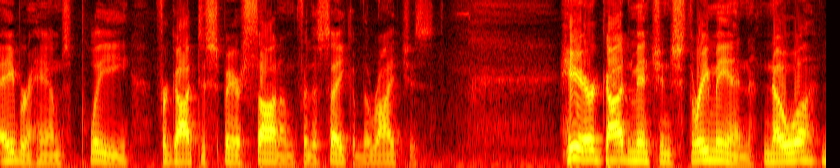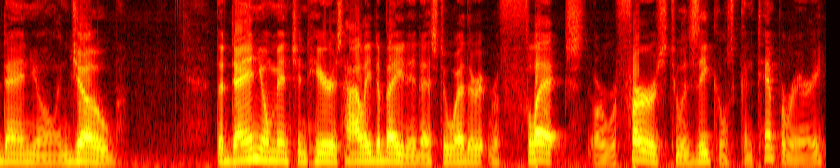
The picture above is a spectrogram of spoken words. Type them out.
Abraham's plea for God to spare Sodom for the sake of the righteous. Here, God mentions three men Noah, Daniel, and Job. The Daniel mentioned here is highly debated as to whether it reflects or refers to Ezekiel's contemporary,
